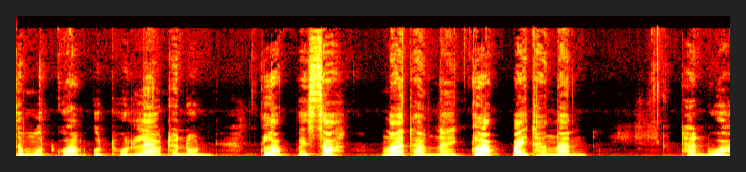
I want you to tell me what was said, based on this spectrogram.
จะหมดความอดทนแล้วถนน กลับไปซะ มาทางไหนกลับไปทางนั้น ธันวา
